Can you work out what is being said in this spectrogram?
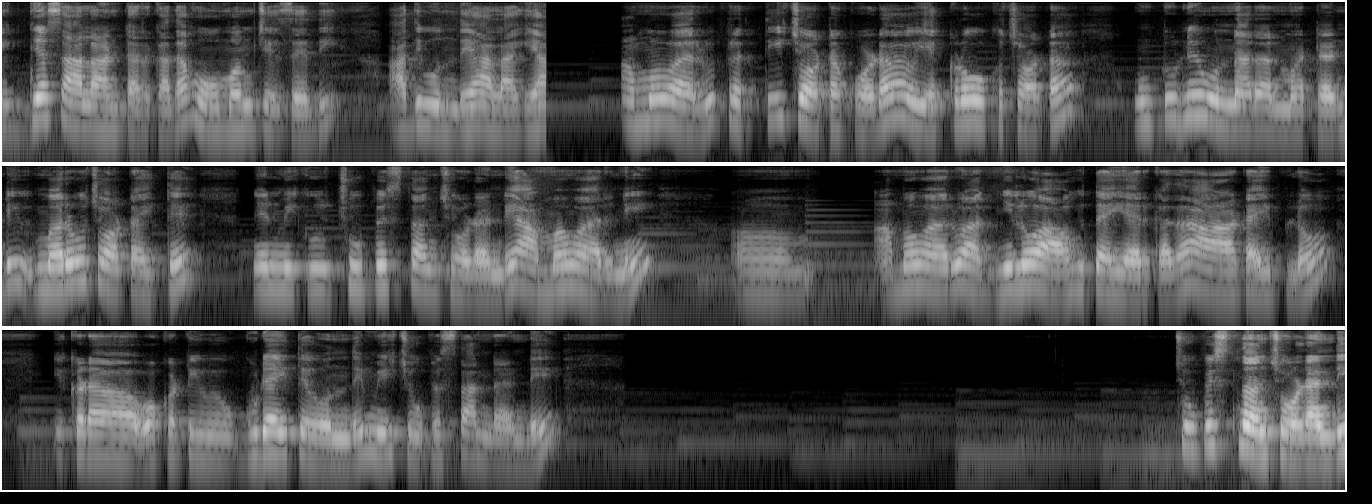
యజ్ఞశాల అంటారు కదా హోమం చేసేది. అది ఉంది అలాగే. అమ్మవారు ప్రతి చోట కూడా ఎక్కడో ఒక చోట ఉంటూనే ఉన్నారనమాట అండి. మరో చోట అయితే నేను మీకు చూపిస్తాను చూడండి. అమ్మవారిని అమ్మవారు అగ్నిలో ఆహుతి అయ్యారు కదా ఆ టైప్లో ఇక్కడ ఒకటి గుడి అయితే ఉంది. మీకు చూపిస్తాను రండి. చూపిస్తున్నాను చూడండి.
